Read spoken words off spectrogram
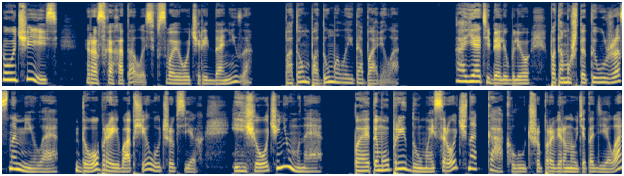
«Учись!» — расхохоталась в свою очередь Даниза. Потом подумала и добавила. «А я тебя люблю, потому что ты ужасно милая, добрая и вообще лучше всех, и еще очень умная. Поэтому придумай срочно, как лучше провернуть это дело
